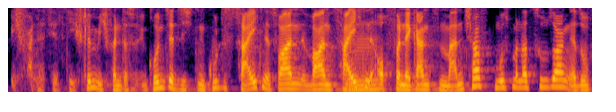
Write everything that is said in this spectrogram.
ich fand das jetzt nicht schlimm. Ich fand das grundsätzlich ein gutes Zeichen. Es war ein, war ein Zeichen Mhm. auch von der ganzen Mannschaft, muss man dazu sagen. Also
